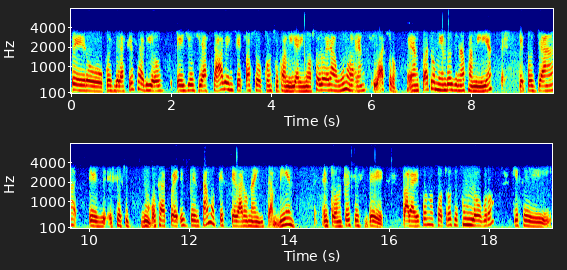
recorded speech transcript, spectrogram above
pero pues gracias a Dios ellos ya saben qué pasó con su familiar y no solo era uno, eran cuatro, eran cuatro miembros de una familia que pues ya eh, se, o sea, pensamos que quedaron ahí también. Entonces, este, para eso nosotros es un logro que se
